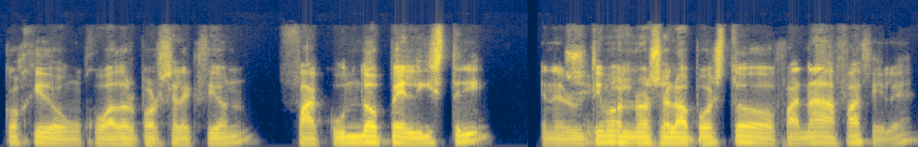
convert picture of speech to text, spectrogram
cogido un jugador por selección, Facundo Pelistri en el sí. último no se lo ha puesto nada fácil, ¿eh?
